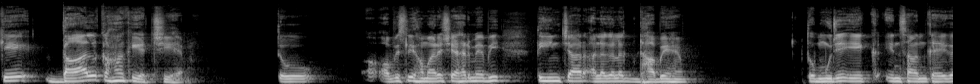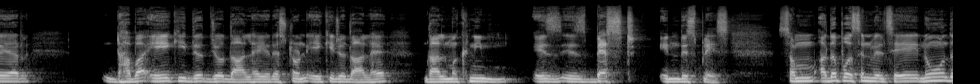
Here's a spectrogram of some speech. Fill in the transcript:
कि दाल कहाँ की अच्छी है? तो ऑब्वियसली हमारे शहर में भी तीन चार अलग अलग ढाबे हैं। तो मुझे एक इंसान कहेगा, यार, ढाबा ए की जो दाल है, रेस्टोरेंट ए की जो दाल है, दाल मखनी is is best in this place some other person will say no the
